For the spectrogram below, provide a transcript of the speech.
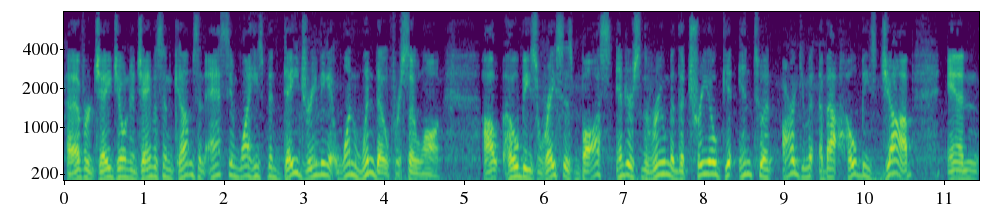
However, J. Jonah Jameson comes and asks him why he's been daydreaming at one window for so long. Ho- Hobie's racist boss enters the room and the trio get into an argument about Hobie's job. And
